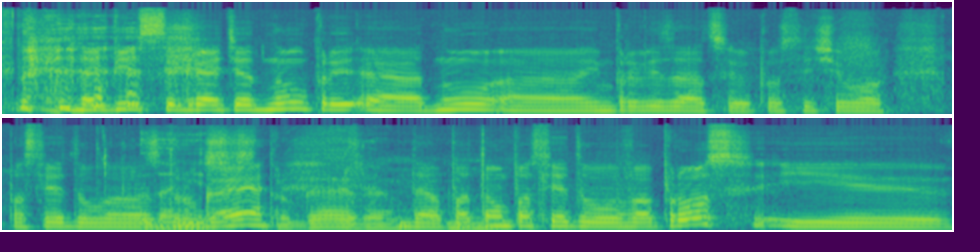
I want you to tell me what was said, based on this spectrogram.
на бис сыграть одну, э, одну э, импровизацию, после чего последовала За другая. другая, да. Да, потом последовал вопрос, и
